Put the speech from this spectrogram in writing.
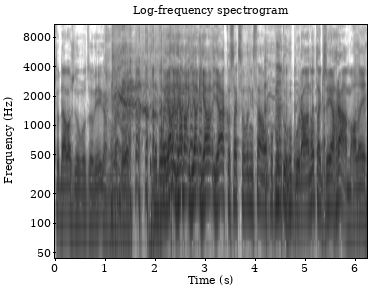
to dávaš do úvodzoviek, áno, lebo, lebo ja, ja, má- ja, ja, ja ako saxofonista mám puknutú hubu ráno, takže ja hrám, ale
